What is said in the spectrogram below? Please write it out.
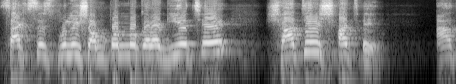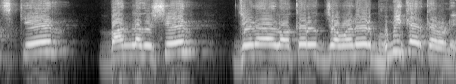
সাকসেসফুলি সম্পন্ন করা গিয়েছে, সাথে সাথে আজকের বাংলাদেশের জেনারেল অকারুজ্জামানের ভূমিকার কারণে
